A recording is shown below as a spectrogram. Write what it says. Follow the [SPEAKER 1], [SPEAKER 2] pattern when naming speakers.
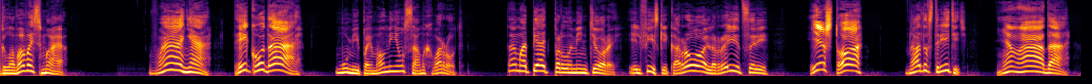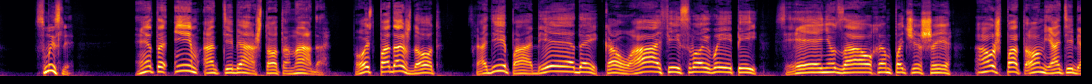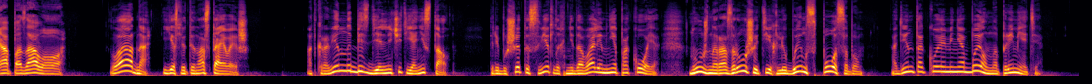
[SPEAKER 1] Глава восьмая.
[SPEAKER 2] «Ваня, ты куда?»
[SPEAKER 1] Мумий поймал меня у самых ворот. Там опять парламентеры, эльфийский король, рыцари.
[SPEAKER 2] «И что?»
[SPEAKER 1] «Надо встретить».
[SPEAKER 2] «Не надо».
[SPEAKER 1] «В смысле?»
[SPEAKER 2] «Это им от тебя что-то надо. Пусть подождут. Сходи пообедай, кауафий свой выпей, Сеню за ухом почеши, а уж потом я тебя позову».
[SPEAKER 1] «Ладно, если ты настаиваешь». Откровенно бездельничать я не стал. Требушеты светлых не давали мне покоя. Нужно разрушить их любым способом. Один такой у меня был на примете.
